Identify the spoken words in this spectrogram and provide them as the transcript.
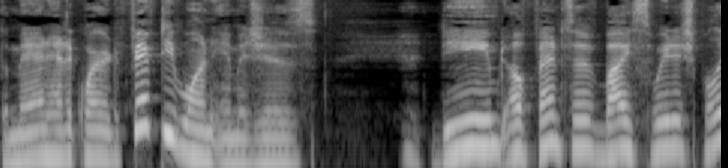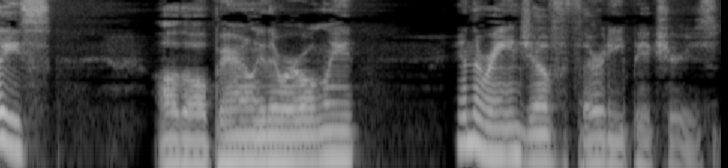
The man had acquired 51 images deemed offensive by Swedish police, although apparently there were only in the range of 30 pictures.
